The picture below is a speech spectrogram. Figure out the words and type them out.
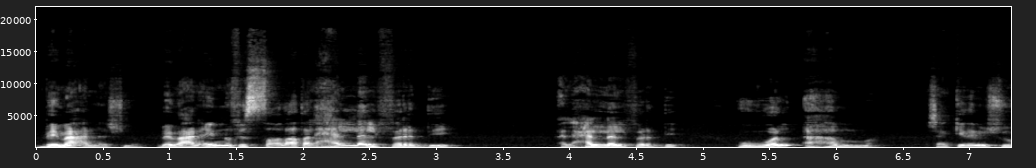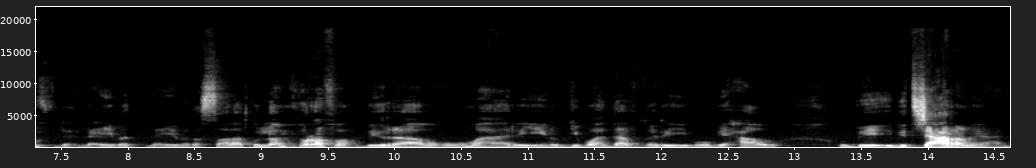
بمعنى شنو؟ بمعنى إنه في الصالات الحل الفردي الحل الفردي هو الأهم. عشان كده بنشوف لعيبه لعيبة الصالات كلهم حرفه بيراوغوا مهاريين وبيجيبوا أهداف غريبة وبيحاوروا وبيتشعرنوا يعني.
